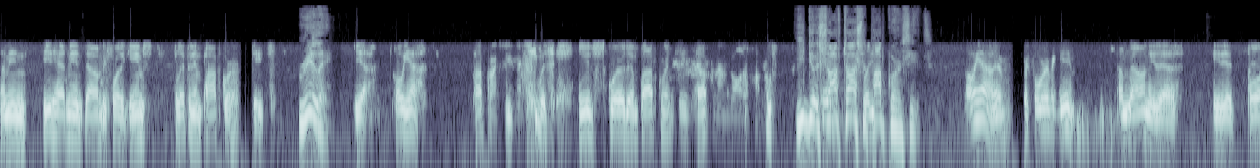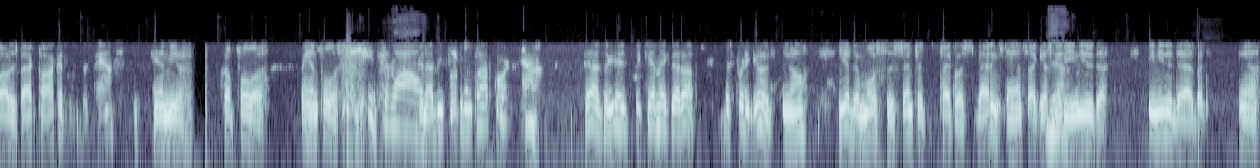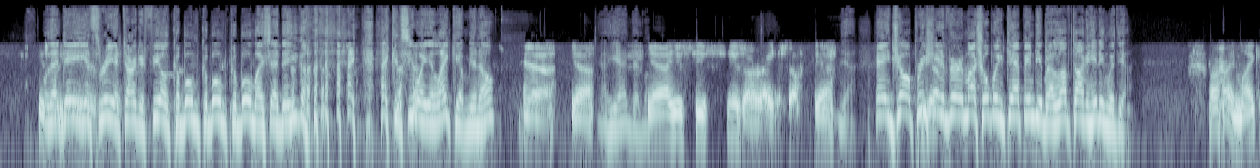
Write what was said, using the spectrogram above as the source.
I mean, he'd had me down before the games flipping in popcorn seats. Really? Yeah. Oh yeah. Popcorn seats. He was he'd square them popcorn seats up, and I'm going. "Oh." You do a soft toss with What do you- popcorn seats. Oh yeah, before every game, come down. He'd uh, he'd pull out his back pocket, his pants, hand me a cup full of a handful of seeds. Wow. And I'd be flipping them popcorn. Yeah, yeah. It's a, it, you can't make that up. It's pretty good, you know. He had the most eccentric type of batting stance. I guess Yeah. maybe he needed a he needed that, but yeah. Well, that day he good. hit three at Target Field, kaboom, kaboom, kaboom. I said, there you go. I, I can see why you like him, you know? Yeah, yeah, Yeah, he had that. yeah. He's he's he's all right. So yeah. Yeah. Hey, Joe, appreciate Yep. it very much. Hope we can tap into you, but I love talking hitting with you. All right, Mike.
